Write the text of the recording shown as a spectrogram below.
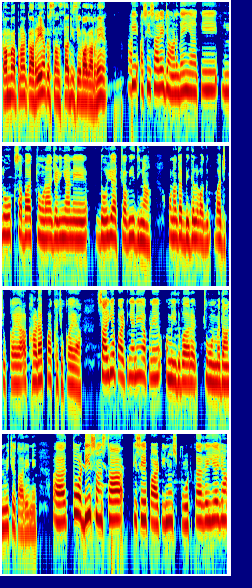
ਕੰਮ ਆਪਣਾ ਕਰ ਰਹੇ ਹਾਂ ਤੇ ਸੰਸਥਾ ਦੀ ਸੇਵਾ ਕਰ ਰਹੇ ਹਾਂ। ਕਿ ਅਸੀਂ ਸਾਰੇ ਜਾਣਦੇ ਹੀ ਹਾਂ ਕਿ ਲੋਕ ਸਭਾ ਚੋਣਾਂ ਜਿਹੜੀਆਂ ਨੇ 2024 ਦੀਆਂ ਉਹਨਾਂ ਦਾ ਬਿਗਲ ਵਗ- ਵੱਜ ਚੁੱਕਾ ਆ, ਅਖਾੜਾ ਭਖ ਚੁੱਕਾ ਆ। ਸਾਰੀਆਂ ਪਾਰਟੀਆਂ ਨੇ ਆਪਣੇ ਉਮੀਦਵਾਰ ਚੋਣ ਮੈਦਾਨ ਵਿੱਚ ਉਤਾਰੇ ਨੇ। ਤੁਹਾਡੀ ਸੰਸਥਾ ਕਿਸੇ ਪਾਰਟੀ ਨੂੰ ਸਪੋਰਟ ਕਰ ਰਹੀ ਹੈ ਜਾਂ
